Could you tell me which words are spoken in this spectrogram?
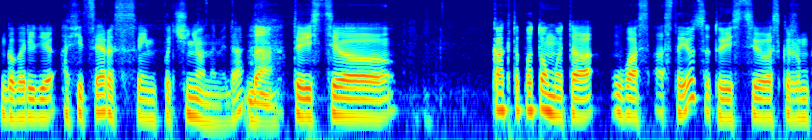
говорили офицеры со своими подчиненными, да? Да. То есть э, как-то потом это у вас остается, то есть, скажем,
